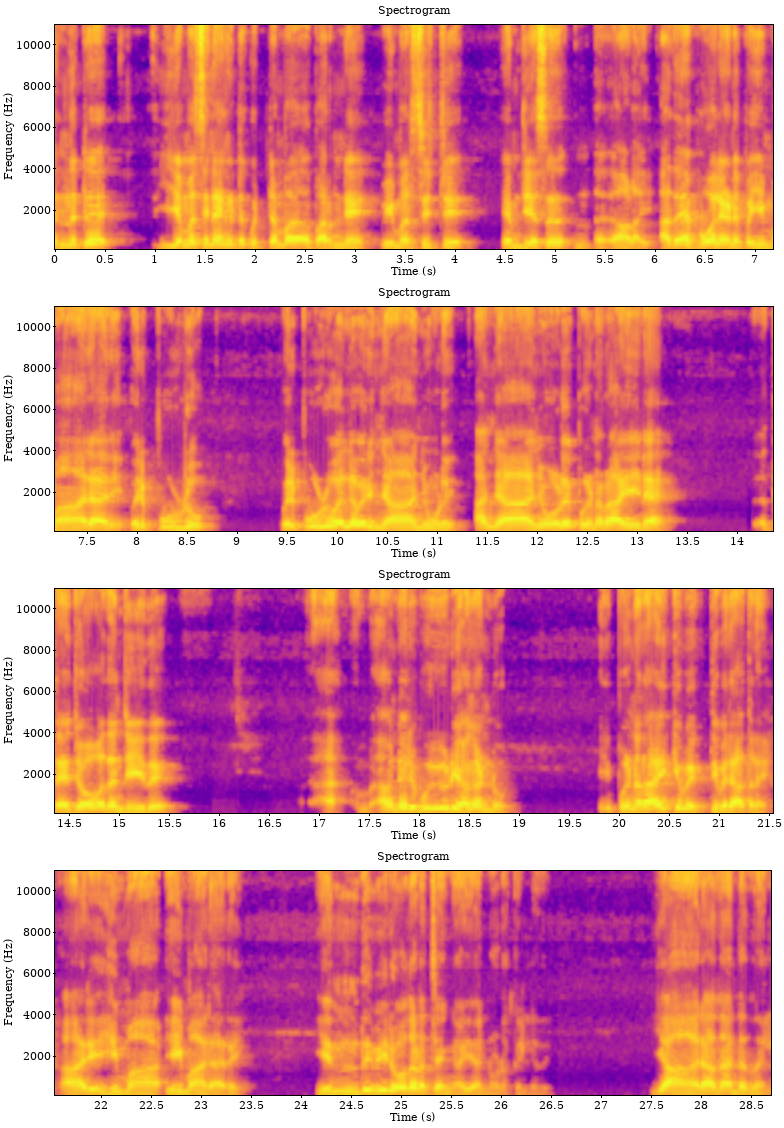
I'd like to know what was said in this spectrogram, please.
എന്നിട്ട് ഇ എം എസിനെ അങ്ങോട്ട് കുറ്റം പറഞ്ഞ് വിമർശിച്ച് എം ജി എസ് ആളായി. അതേപോലെയാണ് ഇപ്പോൾ ഈ മാരാര് ഒരു പുഴു ഒരു പുഴുവല്ല ഒരു ഞാഞ്ഞൂൾ. ആ ഞാഞ്ഞൂൾ പിണറായിനെ തേജോവധം ചെയ്ത് അവന്റെ ഒരു വീഡിയോ കണ്ടു. ഈ പിണറായിക്ക് വ്യക്തിപരാത്രേ ആര്? ഈ മാ ഈ മാരാരെ. എന്ത് വിരോധട ചെങ്ങായി എന്നോടൊക്കെ ഉള്ളത്? ഈ ആരാന്നാന്റെ നില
